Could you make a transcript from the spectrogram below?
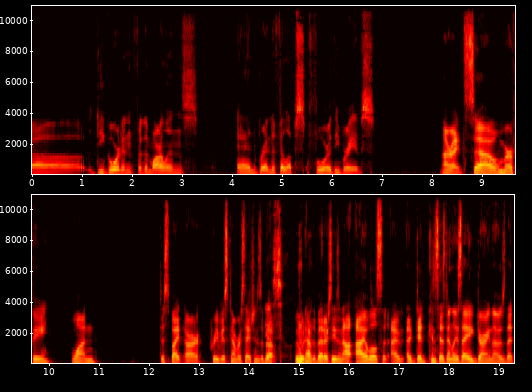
uh, Dee Gordon for the Marlins, and Brandon Phillips for the Braves. all right. So Murphy won, despite our previous conversations about Yes. who would have the better season. I, I will. I, I did consistently say during those that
